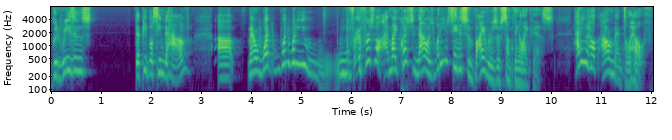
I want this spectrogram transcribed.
good reasons that people seem to have. Uh, Mara, what, what, what do you, first of all, my question now is what do you say to survivors of something like this? How do you help our mental health?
